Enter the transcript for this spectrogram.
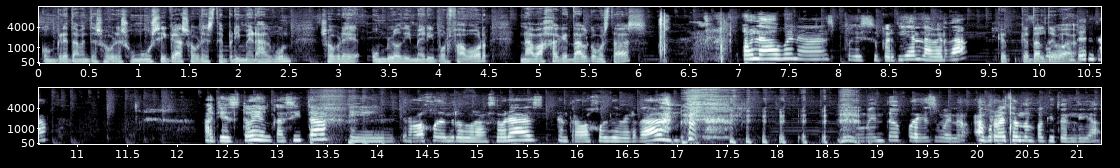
concretamente sobre su música, sobre este primer álbum, sobre Un Bloody Mary, por favor. Navaja, ¿qué tal? ¿Cómo estás? Hola, buenas. Pues súper bien, la verdad. ¿Qué, tal te va? Aquí estoy en casita, trabajo dentro de unas horas, en trabajo de verdad. de momento, pues bueno, aprovechando un poquito el día.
